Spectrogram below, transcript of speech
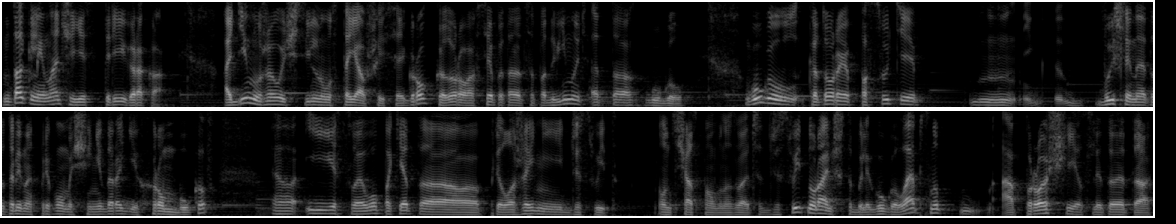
Но так или иначе есть три игрока. Один уже очень сильно устоявшийся игрок, которого все пытаются подвинуть, это Google. Google, которые, по сути, вышли на этот рынок при помощи недорогих хромбуков э, и своего пакета приложений G Suite. Он сейчас, по-моему, называется G Suite. Ну, раньше это были Google Apps, ну, а проще, если то это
